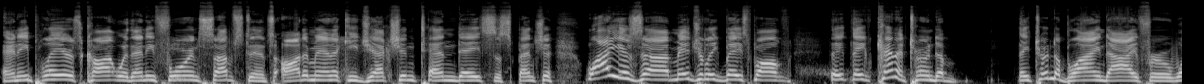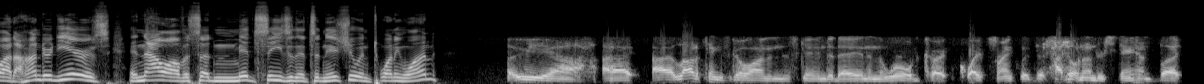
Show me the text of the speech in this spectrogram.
Any players caught with any foreign substance, automatic ejection, ten day suspension. Why is uh, Major League Baseball? They they've kind of turned a they turned a blind eye for what a hundred years, and now all of a sudden, mid season, it's an issue in twenty one. Uh, yeah, I, I, a lot of things go on in this game today and in the world, quite, quite frankly, that I don't understand. But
